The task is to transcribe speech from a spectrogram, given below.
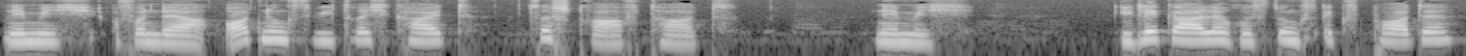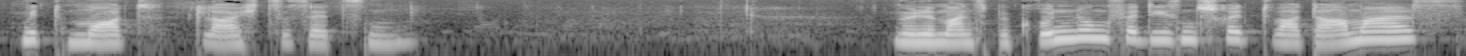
nämlich von der Ordnungswidrigkeit zur Straftat, nämlich illegale Rüstungsexporte mit Mord gleichzusetzen. Möllemanns Begründung für diesen Schritt war damals,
